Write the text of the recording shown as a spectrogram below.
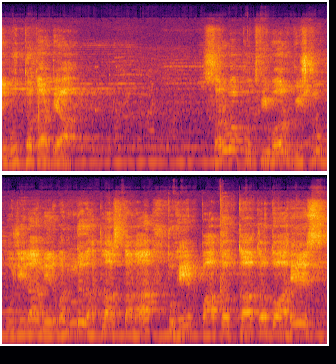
निर्बुद्ध कार्ट्या सर्व पृथ्वीवर विष्णू पूजेला निर्बंध घातला असताना तू हे पातक का करतो आहेस?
